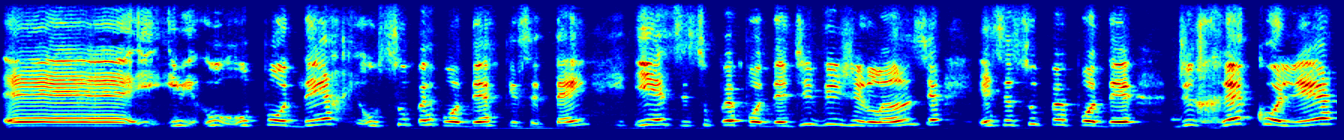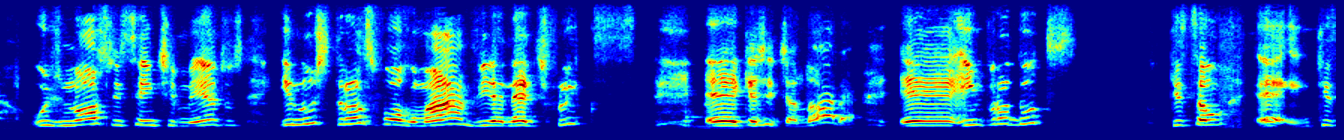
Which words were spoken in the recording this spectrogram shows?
É, e, e, o, o poder, o superpoder que se tem, e esse superpoder de vigilância, esse superpoder de recolher os nossos sentimentos e nos transformar via Netflix, é, que a gente adora, é, em produtos que são é, que,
